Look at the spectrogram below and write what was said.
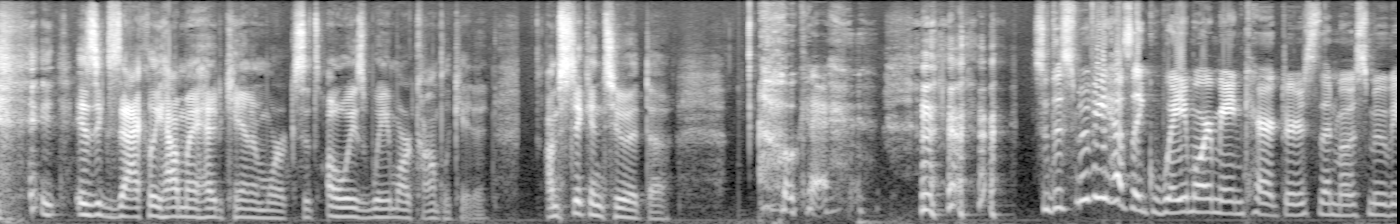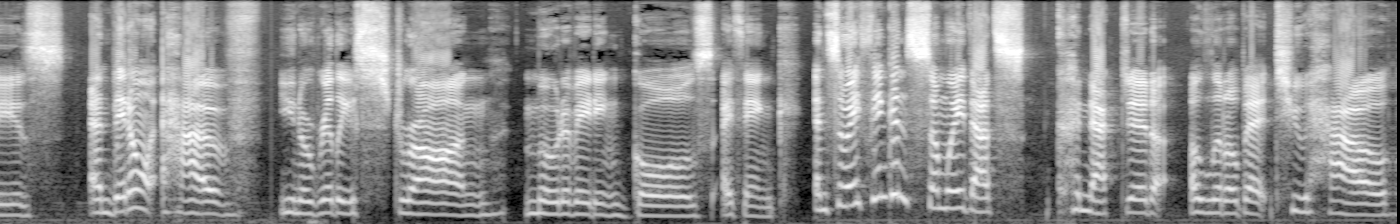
is exactly how my headcanon works. It's always way more complicated. I'm sticking to it though. Okay. so this movie has like way more main characters than most movies, and they don't have, you know, really strong motivating goals, I think. And so I think in some way that's connected a little bit to how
